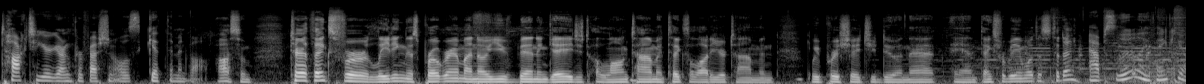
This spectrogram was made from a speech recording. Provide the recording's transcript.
talk to your young professionals, get them involved. Awesome. Tara, thanks for leading this program. I know you've been engaged a long time. It takes a lot of your time, and we appreciate you doing that. And thanks for being with us today. Absolutely. Thank you.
